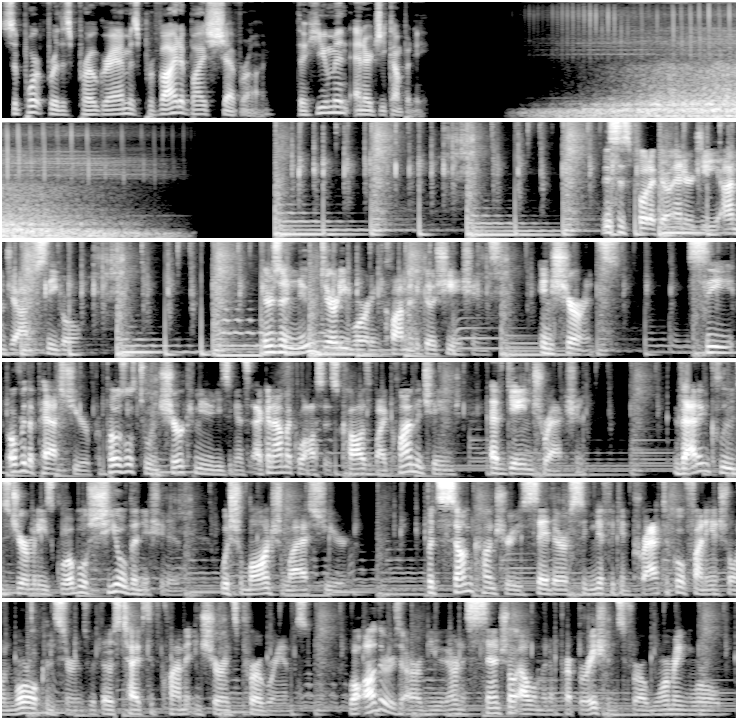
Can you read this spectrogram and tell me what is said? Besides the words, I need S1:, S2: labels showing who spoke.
S1: Support for this program is provided by Chevron, the human energy company.
S2: This is Politico Energy. I'm Josh Siegel. There's a new dirty word in climate negotiations insurance. See, over the past year, proposals to insure communities against economic losses caused by climate change have gained traction. That includes Germany's Global Shield initiative, which launched last year. But some countries say there are significant practical, financial, and moral concerns with those types of climate insurance programs, while others argue they're an essential element of preparations for a warming world.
